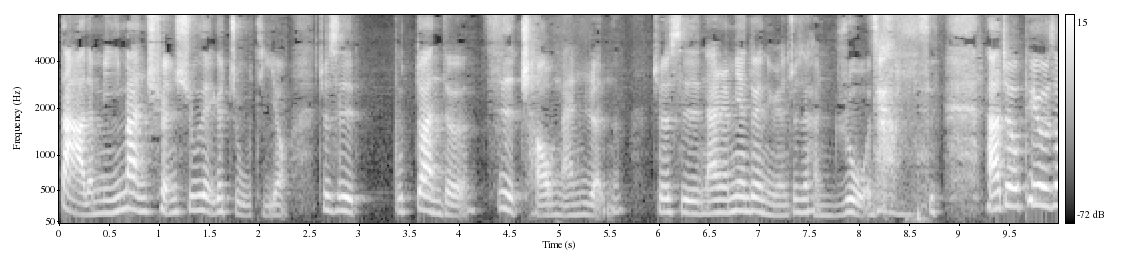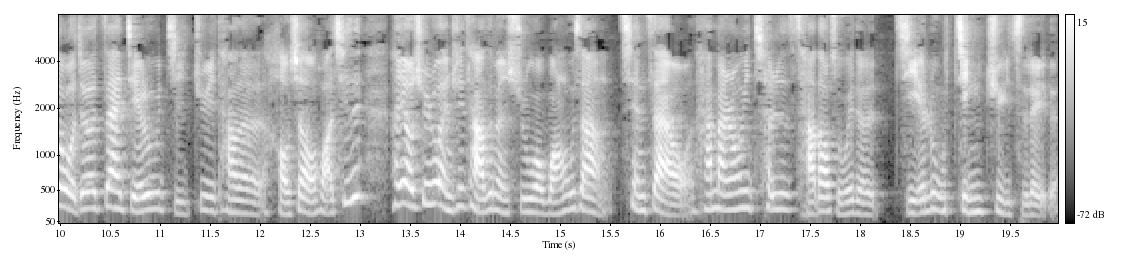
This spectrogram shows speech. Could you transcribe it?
大的弥漫全书的一个主题哦，就是不断的自嘲男人就是男人面对女人就是很弱这样子，他就譬如说，我就再揭露几句他的好笑的话，其实很有趣。如果你去查这本书哦，网络上现在哦还蛮容易查，就是查到所谓的揭露金句之类的，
